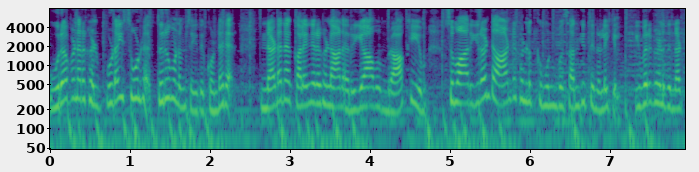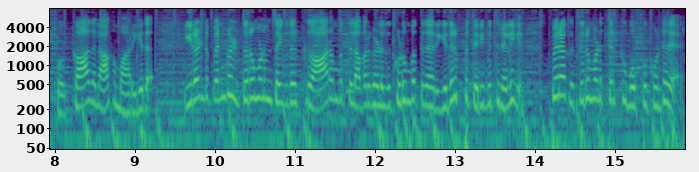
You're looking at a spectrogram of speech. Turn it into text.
உறவினர்கள் புடைசூழ திருமணம் செய்து கொண்டனர். நடன கலைஞர்களான ரியாவும் ராக்கியும் சுமார் இரண்டு ஆண்டுகளுக்கு முன்பு சந்தித்த நிலையில் இவர்களது நட்பு காதலாக மாறியது. இரண்டு பெண்கள் திருமணம் செய்வதற்கு ஆரம்பத்தில் அவர்களது குடும்பத்தினர் எதிர்ப்பு தெரிவித்த நிலையில் பிறகு திருமணத்திற்கு ஒப்புக்கொண்டனர்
